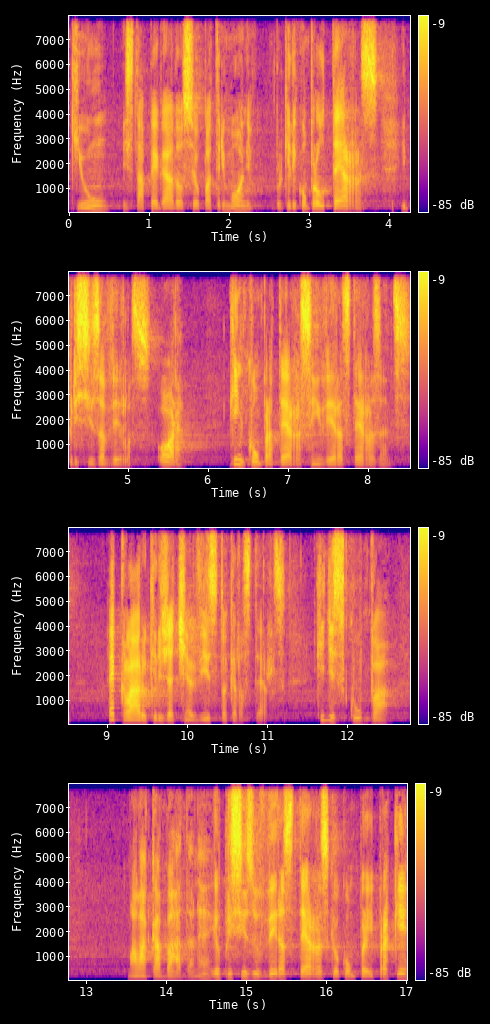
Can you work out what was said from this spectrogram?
que um está apegado ao seu patrimônio, porque ele comprou terras e precisa vê-las. Ora, quem compra terra sem ver as terras antes? É claro que ele já tinha visto aquelas terras. Que desculpa mal acabada, né? Eu preciso ver as terras que eu comprei. Para quê?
